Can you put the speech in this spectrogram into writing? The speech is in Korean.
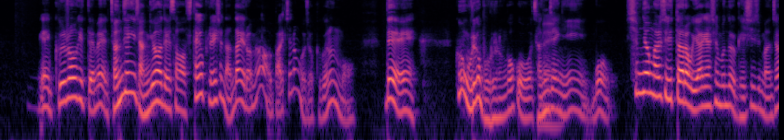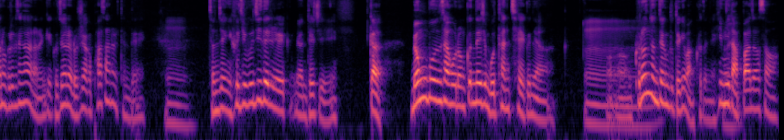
예, 그러기 때문에 전쟁이 장기화돼서 스태그플레이션 난다 이러면 빡치는 거죠. 그거는 뭐. 근데 그건 우리가 모르는 거고 전쟁이 뭐 10년 갈 수 있다라고 이야기하시는 분들 계시지만 저는 그렇게 생각 안 하는 게 그 전에 러시아가 파산할 텐데 음, 전쟁이 흐지부지 되면 되지. 그러니까 명분상으로는 끝내지 못한 채 그냥 음, 어, 어, 그런 전쟁도 되게 많거든요. 힘이 네. 다 빠져서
